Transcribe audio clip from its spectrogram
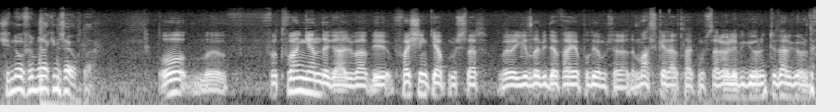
Şimdi o firmada kimse yok da. O e, Futfangen'de galiba bir fasching yapmışlar. Böyle yılda bir defa yapılıyormuş herhalde. Maskeler takmışlar. Öyle bir görüntüler gördük.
